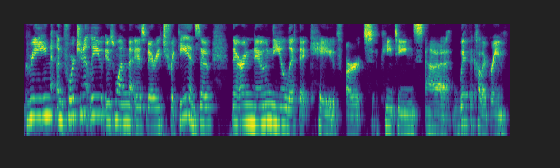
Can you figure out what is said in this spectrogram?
green unfortunately is one that is very tricky and so there are no neolithic cave art paintings uh, with the color green.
